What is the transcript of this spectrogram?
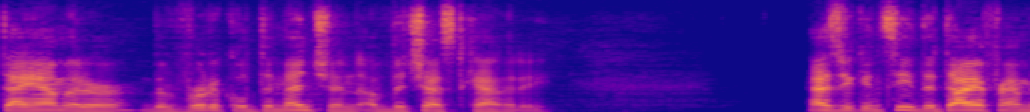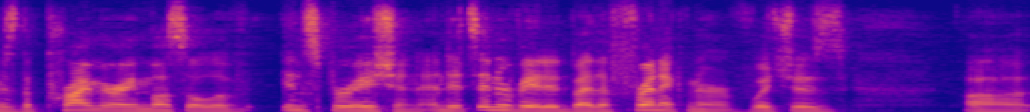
diameter, the vertical dimension of the chest cavity. As you can see, the diaphragm is the primary muscle of inspiration, and it's innervated by the phrenic nerve, which is uh,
